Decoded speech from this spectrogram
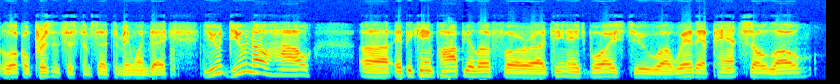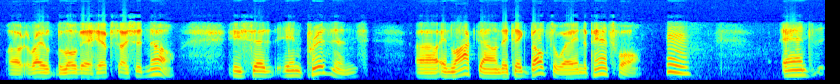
local prison system said to me one day, "Do you do you know how uh, it became popular for uh, teenage boys to uh, wear their pants so low, uh, right below their hips?" I said, "No." He said, "In prisons, uh, in lockdown, they take belts away and the pants fall." Mm. And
